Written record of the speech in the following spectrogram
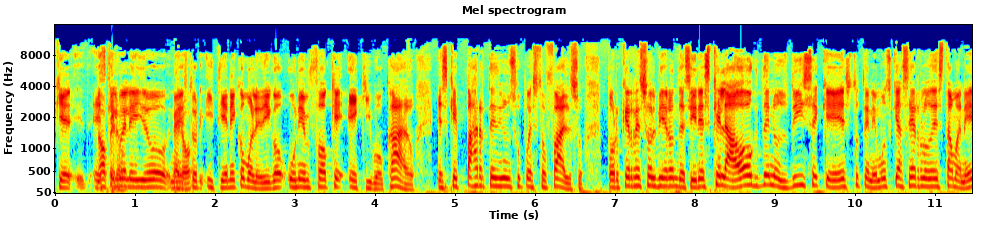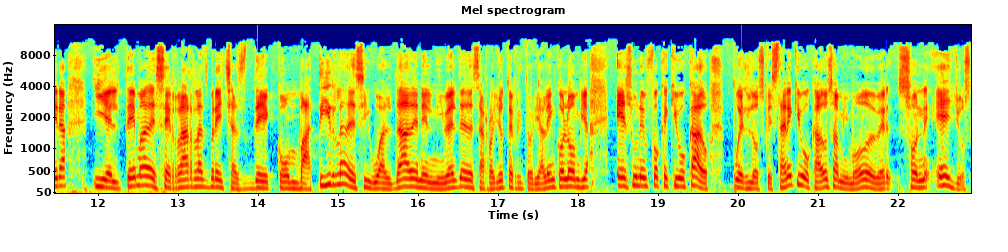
que es No, que pero- lo he leído, Néstor, y tiene, como le digo, un enfoque equivocado. Es que parte de un supuesto falso. porque resolvieron decir es que la OCDE nos dice que esto tenemos que hacerlo de esta manera y el tema de cerrar las brechas, de combatir la desigualdad en el nivel de desarrollo territorial en Colombia es un enfoque equivocado? Pues los que están equivocados a mi modo de ver son ellos.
